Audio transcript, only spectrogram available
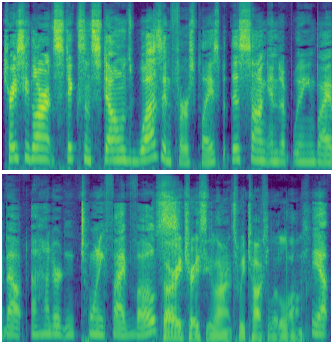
Tracy Lawrence, Sticks and Stones was in first place, but this song ended up winning by about 125 votes. Sorry, Tracy Lawrence. We talked a little long. Yep.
